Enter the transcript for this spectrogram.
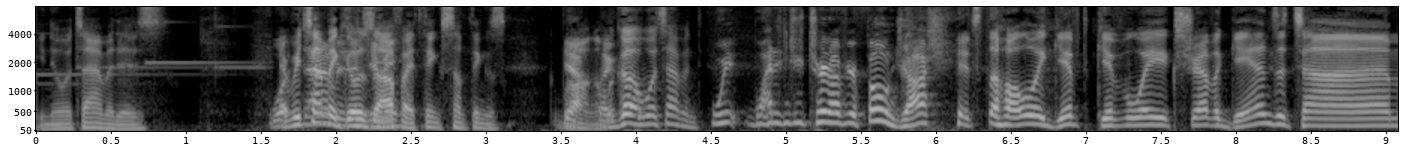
You know what time it is. Every time, time it goes Jimmy? off, I think something's Yeah, wrong. I'm like- like, oh, what's happened? Wait, why didn't you turn off your phone, Josh? It's the Holloway gift giveaway extravaganza time.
